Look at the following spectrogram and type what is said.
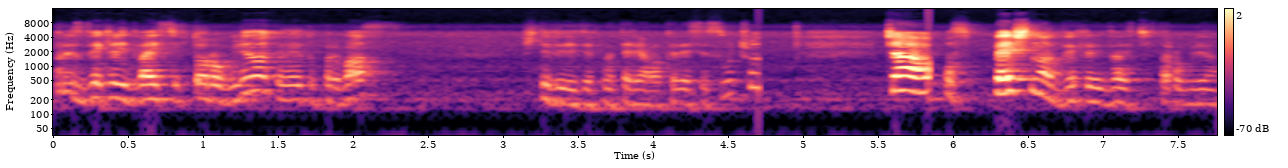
през 2022 година, където при вас ще видите в материала къде се случва. Чао! Успешна 2022 година!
